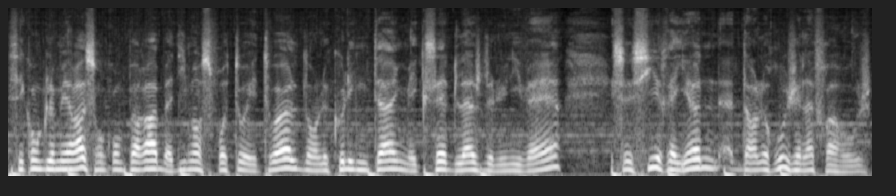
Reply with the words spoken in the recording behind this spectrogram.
Ces conglomérats sont comparables à d'immenses proto-étoiles dont le cooling time excède l'âge de l'univers. Ceux-ci rayonnent dans le rouge et l'infrarouge.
